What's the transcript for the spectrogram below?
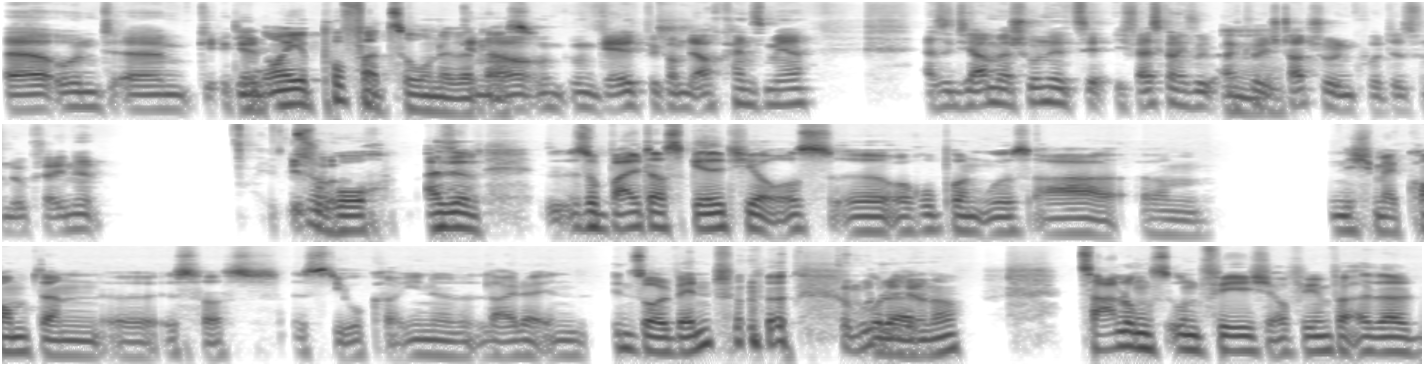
Äh, und ähm, die Geld, neue Pufferzone wird genau, das. Und, und Geld bekommt ja auch keins mehr. Also die haben ja schon jetzt, ich weiß gar nicht, wie die aktuelle mhm. Staatsschuldenquote ist von der Ukraine. Ist Zu hoch. Also sobald das Geld hier aus äh, Europa und USA ähm, nicht mehr kommt, dann äh, ist das, ist die Ukraine leider in, insolvent. Oder ja. ne, zahlungsunfähig auf jeden Fall. Also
